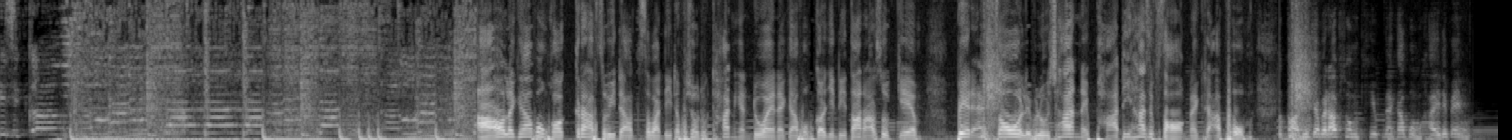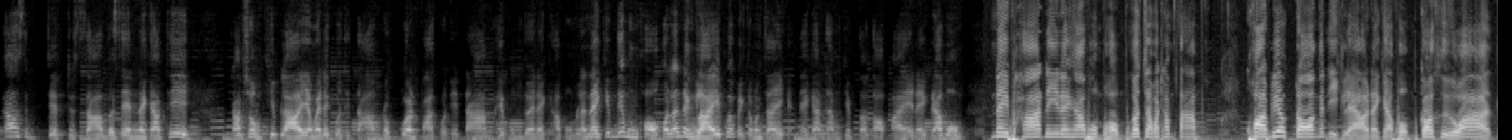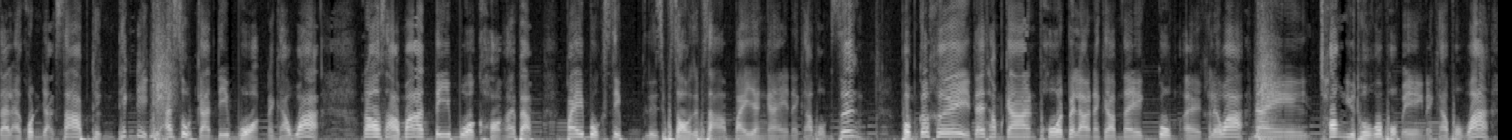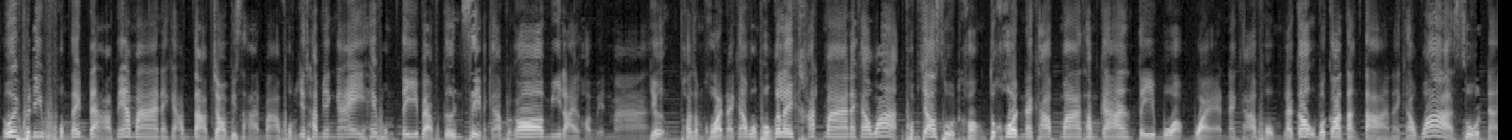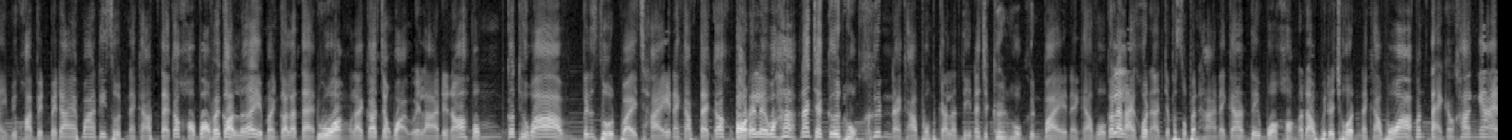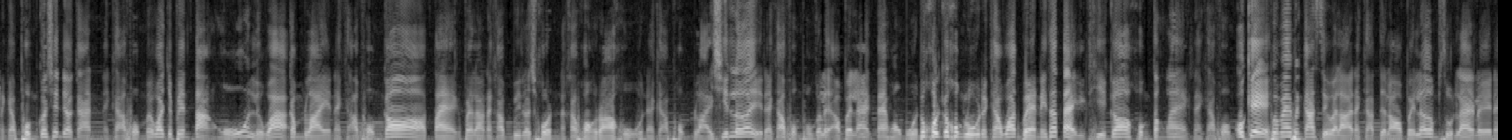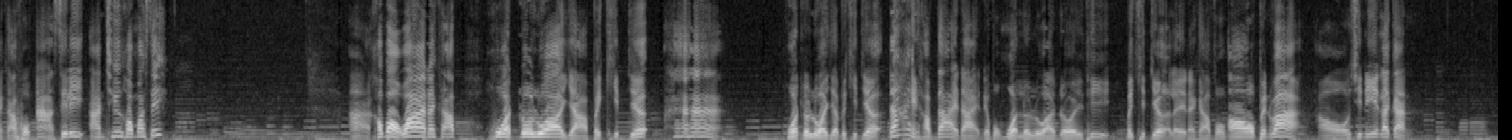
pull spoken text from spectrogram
easy go. เอาเลยครับผมขอกราบสวีดัสวัสดีท่านผู้ชมทุกท่านกันด้วยนะครับผมก็ยินดีต้อนรับสู่เกม b e d and Soul Revolution ในพาร์ทที่ 52 นะครับผม ก่อนที่จะไปรับชมคลิปนะครับผมใครที่เป็น 97.3%นะครับที่รับชมคลิปแล้วยังไม่ได้กดติดตาม รบกวนฝากกดติดตามให้ผมด้วยนะครับผมและในคลิปนี้ผมขอคนละหนึ่งไลค์เพื่อเป็นกำลังใจในการทำคลิปต่อๆไปนะครับผมในพาร์ทนี้นะครับผมผมก็จะมาทำตามความเรียกร้องกันอีกแล้วนะครับผมก็คือว่าหลายๆคนอยากทราบถึงเทคนิคและสูตรการตีบวกนะครับว่าเราสามารถตีบวกของให้แบบไปบวก 10 หรือ 12 13 ไปยังไงนะครับผมซึ่ง ผมก็เคยได้ทำการโพสต์ไปแล้วนะครับในกลุ่มเออเขาเรียกว่าในช่อง YouTube ของผมเองนะครับผมว่าเอ้ยพอดีผมได้ดาบเนี่ยมานะครับดาบจอมปีศาจมาผมจะทำยังไง ให้ผมตีแบบเกิน10นะครับแล้วก็มีหลายคอมเมนต์มาเยอะพอสมควรนะครับผมผมก็เลยคัดมานะครับว่าผมจะเอาสูตรของทุกคนนะครับมาทำการตีบวกแหวนนะครับผมแล้วก็อุปกรณ์ต่างๆนะครับว่าสูตรไหนมีความเป็นไปได้มากที่สุดนะครับแต่ก็ขอบอกไว้ก่อนเลย มันก็แล้วแต่ดวงและก็จังหวะเวลาด้วยเนาะผมก็ถือว่าเป็นสูตรไว้ใช้นะครับแต่ก็บอกได้เลยว่าน่าจะเกิน 6 ขึ้นนะครับผมการันตีน่าจะเกิน 6 ขึ้นไปนะครับผมก็หลายๆคนอาจจะประสบปัญหาในการตีบวกของระดับวิรชนนะครับเพราะว่ามันแตกค่อนข้างง่ายนะครับผมก็เช่นเดียวกันนะครับผมไม่ว่าจะเป็นต่างหูหรือว่ากำไรนะครับผมก็แตกไปแล้วนะครับวิรชนนะครับของราหูนะครับผมหลายชิ้นเลยนะครับผมผมก็เลยเอาไปแลกแต้มฮอร์โมนทุกคนก็คงรู้นะครับว่าแหวนนี้ถ้าแตกอีกทีก็คงต้องแลกนะครับผมโอเค เพื่อไม่ให้เป็นการเสียเวลานะครับเดี๋ยวเราไปเริ่มสูตรแรกเลยนะครับผมอะซิริอ่านชื่อเขามาสิอ่าเขาบอกว่านะครับหวดรัวๆอย่าไปคิดเยอะฮ่า หวดรัวๆอย่าไปคิดเยอะได้ครับได้ได้เดี๋ยวผมหวดรัวๆโดยที่ไม่คิดเยอะเลยนะครับผมเอาเป็นว่าเอาชิ้นนี้แล้วกัน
